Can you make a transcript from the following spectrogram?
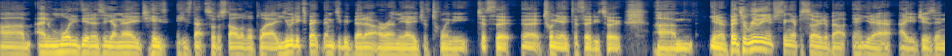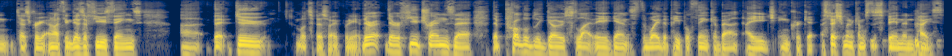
um, and what he did as a young age, he's he's that sort of style of a player. You would expect them to be better around the age of twenty to 30, uh, twenty eight to thirty two. Um, you know, but it's a really interesting episode about you know ages in Test cricket, and I think there's a few things uh, that do what's the best way of putting it? There are there are a few trends there that probably go slightly against the way that people think about age in cricket, especially when it comes to spin and pace.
